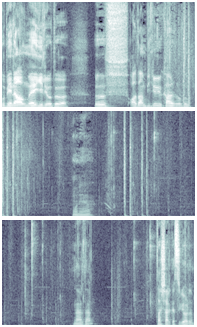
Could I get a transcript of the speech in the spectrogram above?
Bu beni almaya geliyordu. Öf, adam biliyor yukarıda olduğumu. O ne ya? Nereden? Taş arkası gördüm.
